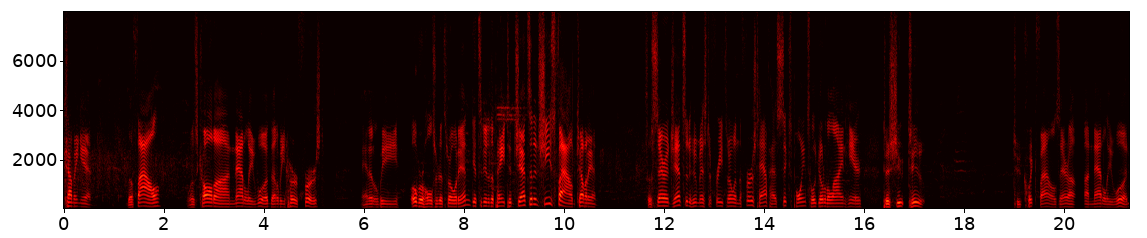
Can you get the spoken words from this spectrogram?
coming in. The foul was called on Natalie Wood. That'll be her first. And it'll be Overholzer to throw it in. Gets it into the paint to Jensen, and she's fouled coming in. So Sarah Jensen, who missed a free throw in the first half, has six points. Will go to the line here to shoot two. Two quick fouls there on, on Natalie Wood.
